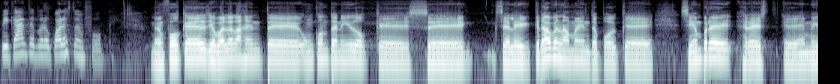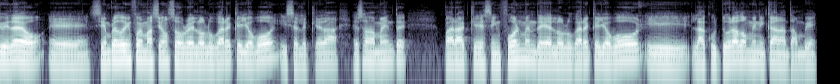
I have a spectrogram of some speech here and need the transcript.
picante, pero ¿cuál es tu enfoque? Mi enfoque es llevarle a la gente un contenido que se, se le grabe en la mente porque siempre eh, en mi video eh, siempre doy información sobre los lugares que yo voy y se le queda eso en la mente para que se informen de los lugares que yo voy y la cultura dominicana también.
